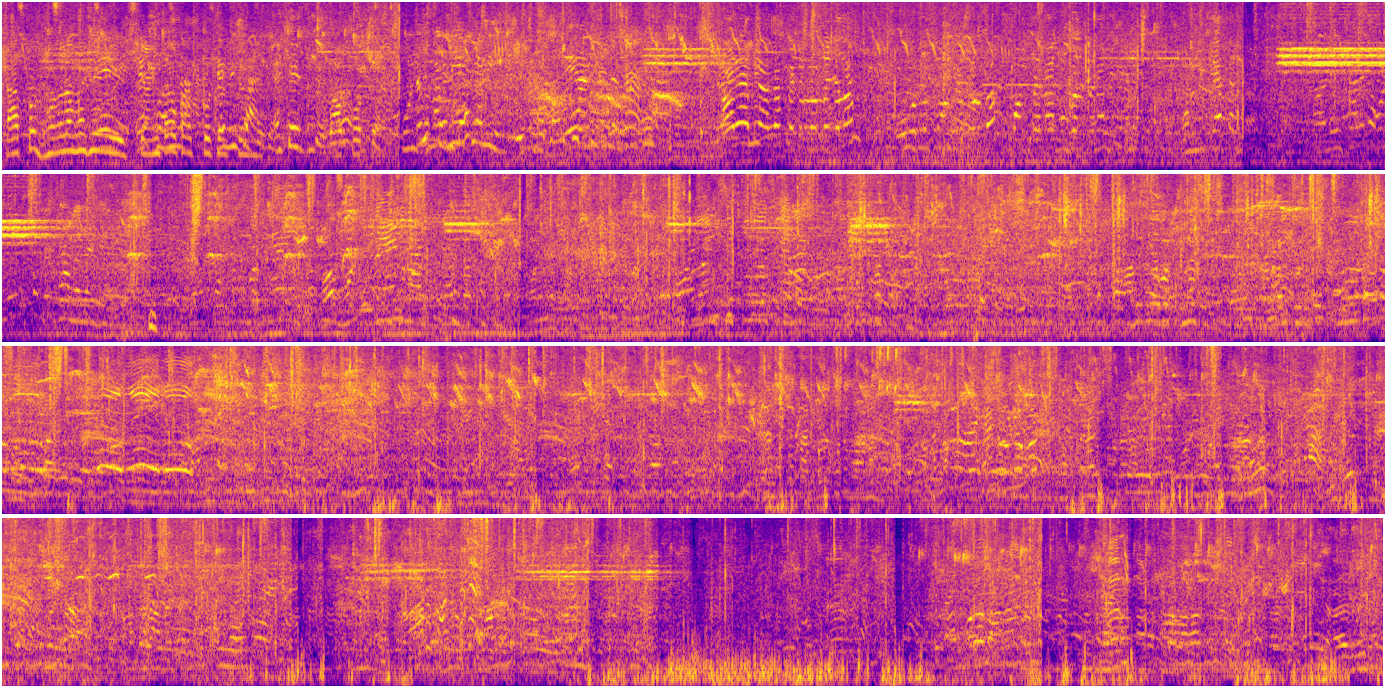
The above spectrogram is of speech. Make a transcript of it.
তারপর ঝামেলা হয়েছে স্ট্যান্ডটাও কাজ করতে আরে আমি আলাদা পেটে করতে গেলাম ওগুলো ফোন পে না গুগল পে না অনলি ক্যাশ やった!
